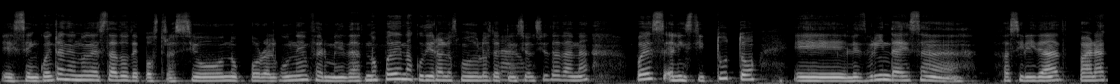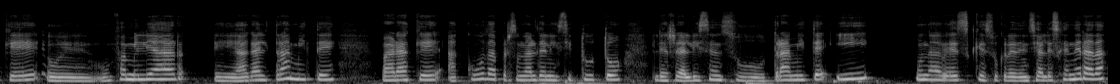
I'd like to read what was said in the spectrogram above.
eh, se encuentran en un estado de postración o por alguna enfermedad no pueden acudir a los módulos de atención ciudadana, pues el instituto eh, les brinda esa facilidad para que un familiar haga el trámite para que acuda personal del instituto, les realicen su trámite y una vez que su credencial es generada,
